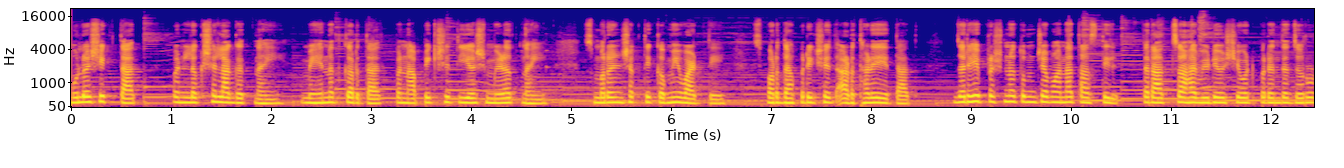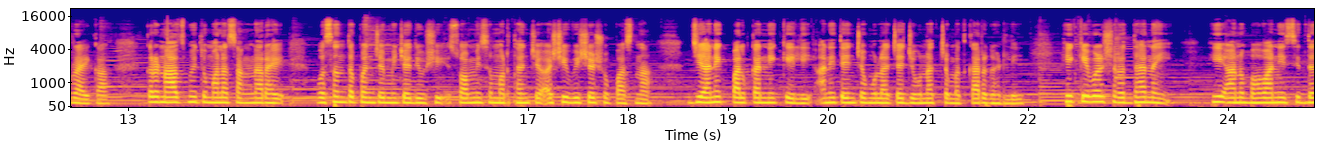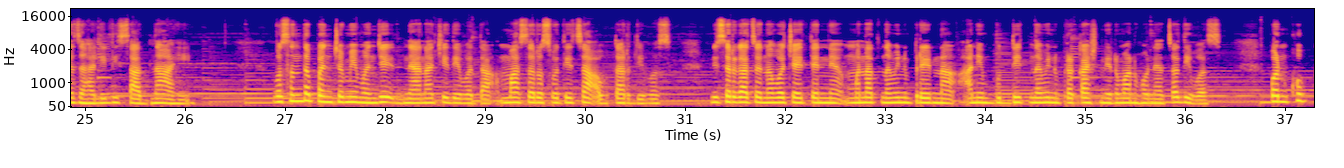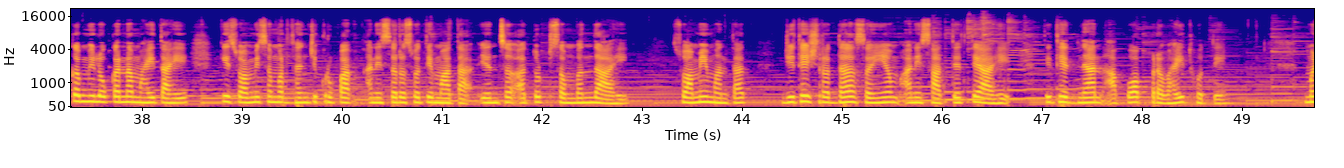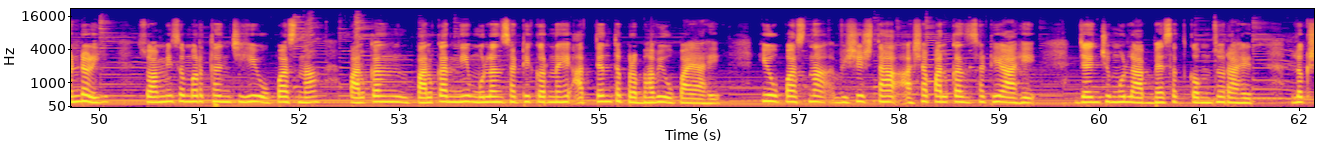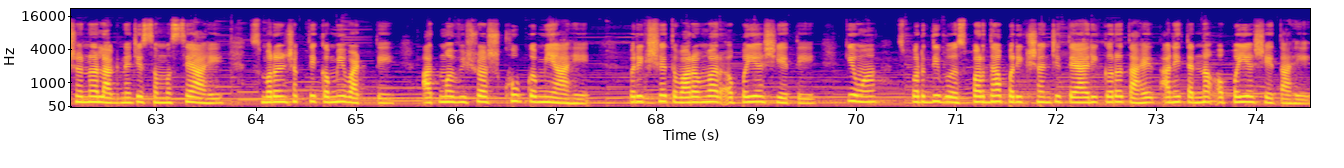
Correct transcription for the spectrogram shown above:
मुलं शिकतात पण लक्ष लागत नाही. मेहनत करतात पण अपेक्षित यश मिळत नाही. स्मरणशक्ती कमी वाटते. स्पर्धा परीक्षेत अडथळे येतात. जर हे प्रश्न तुमच्या मनात असतील तर आजचा हा व्हिडिओ शेवटपर्यंत जरूर ऐका. कारण आज मी तुम्हाला सांगणार आहे वसंत पंचमीच्या दिवशी स्वामी समर्थांची अशी विशेष उपासना जी अनेक पालकांनी केली आणि त्यांच्या मुलाच्या जीवनात चमत्कार घडले. ही केवळ श्रद्धा नाही ही अनुभवाने सिद्ध झालेली साधना आहे. वसंत पंचमी म्हणजे ज्ञानाची देवता मा सरस्वतीचा अवतार दिवस. निसर्गाचं नवचैतन्य मनात नवीन प्रेरणा आणि बुद्धीत नवीन प्रकाश निर्माण होण्याचा दिवस. पण खूप कमी लोकांना माहीत आहे की स्वामी समर्थांची कृपा आणि सरस्वती माता यांचं अतूट संबंध आहे. स्वामी म्हणतात जिथे श्रद्धा संयम आणि सातत्य आहे तिथे ज्ञान आपोआप प्रवाहित होते. मंडळी स्वामी समर्थांची ही उपासना पालकां पालकांनी मुलांसाठी करणं हे अत्यंत प्रभावी उपाय आहे. ही उपासना विशेषतः अशा पालकांसाठी आहे ज्यांची मुलं अभ्यासात कमजोर आहेत लक्ष न लागण्याची समस्या आहे स्मरणशक्ती कमी वाटते आत्मविश्वास खूप कमी आहे परीक्षेत वारंवार अपयश येते किंवा स्पर्धी स्पर्धा परीक्षांची तयारी करत आहेत आणि त्यांना अपयश येत आहे.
